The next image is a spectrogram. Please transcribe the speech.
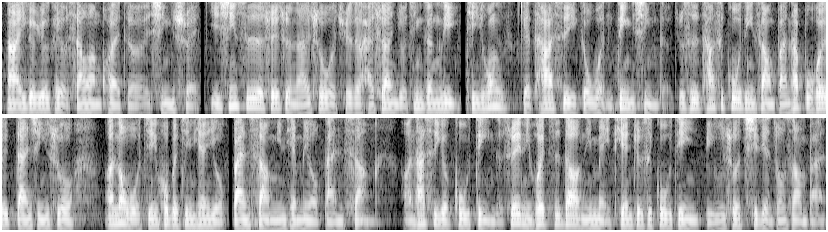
那一个月可以有三万块的薪水，以薪资的水准来说，我觉得还算有竞争力。提供给他是一个稳定性的，就是他是固定上班，他不会担心说啊，那我今会不会今天有班上，明天没有班上啊？他是一个固定的，所以你会知道你每天就是固定，比如说七点钟上班，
